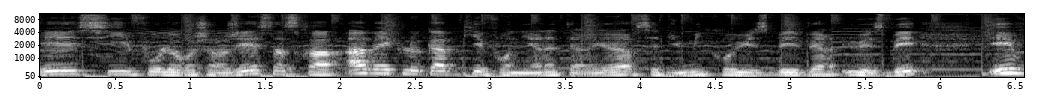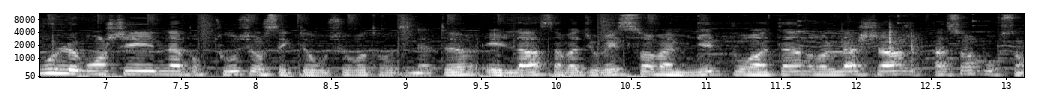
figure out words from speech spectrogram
Et s'il faut le recharger, ça sera avec le câble qui est fourni à l'intérieur, c'est du micro USB vers USB et vous le branchez n'importe où sur le secteur ou sur votre ordinateur et là ça va durer 120 minutes pour atteindre la charge à 100%.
